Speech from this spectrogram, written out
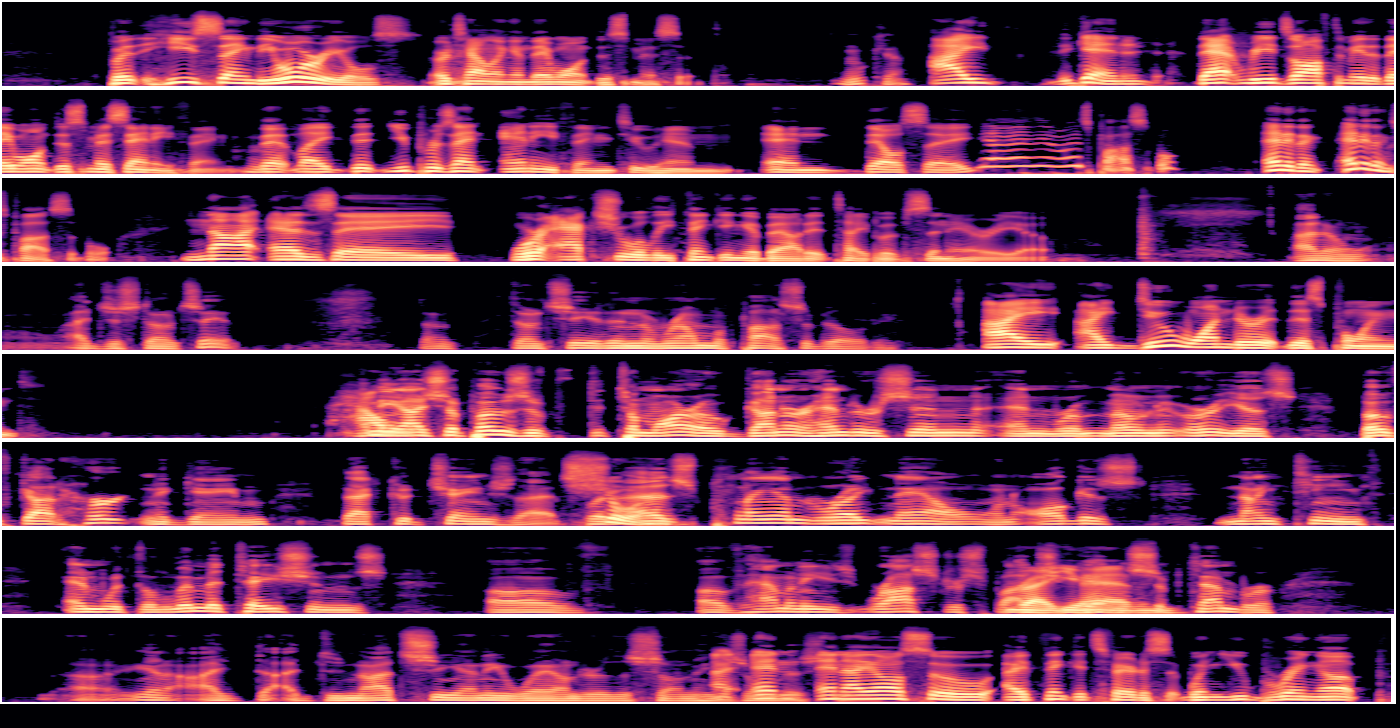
But he's saying the Orioles are telling him they won't dismiss it. okay. I again, that reads off to me that they won't dismiss anything. Hmm. That like that you present anything to him and they'll say, yeah, you know, it's possible. Anything, anything's possible. Not as a we're actually thinking about it type of scenario. I don't. I just don't see it. Don't don't see it in the realm of possibility. I I do wonder at this point. How I mean, I suppose if t- tomorrow Gunnar Henderson and Ramon Urias both got hurt in a game, that could change that. But Sure. as planned right now on August 19th, and with the limitations of of how many roster spots Right, you, you get in September, uh, you know, I, I do not see any way under the sun he's I- on and this. and team. I also I think it's fair to say when you bring up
